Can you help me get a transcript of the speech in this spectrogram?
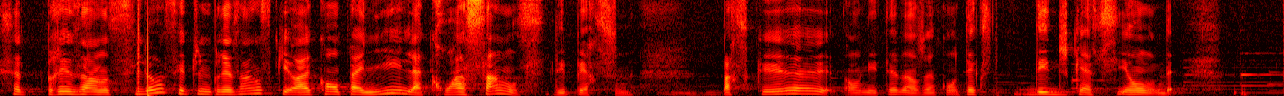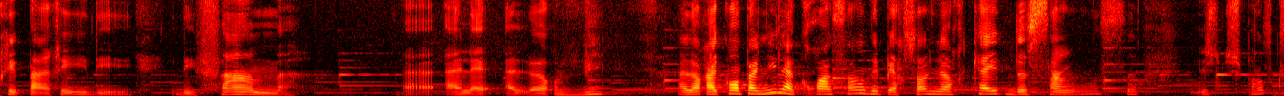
Cette présence-là, c'est une présence qui a accompagné la croissance des personnes, parce qu'on était dans un contexte d'éducation, préparer des, femmes à, à leur vie alors, accompagner la croissance des personnes, leur quête de sens, je pense que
